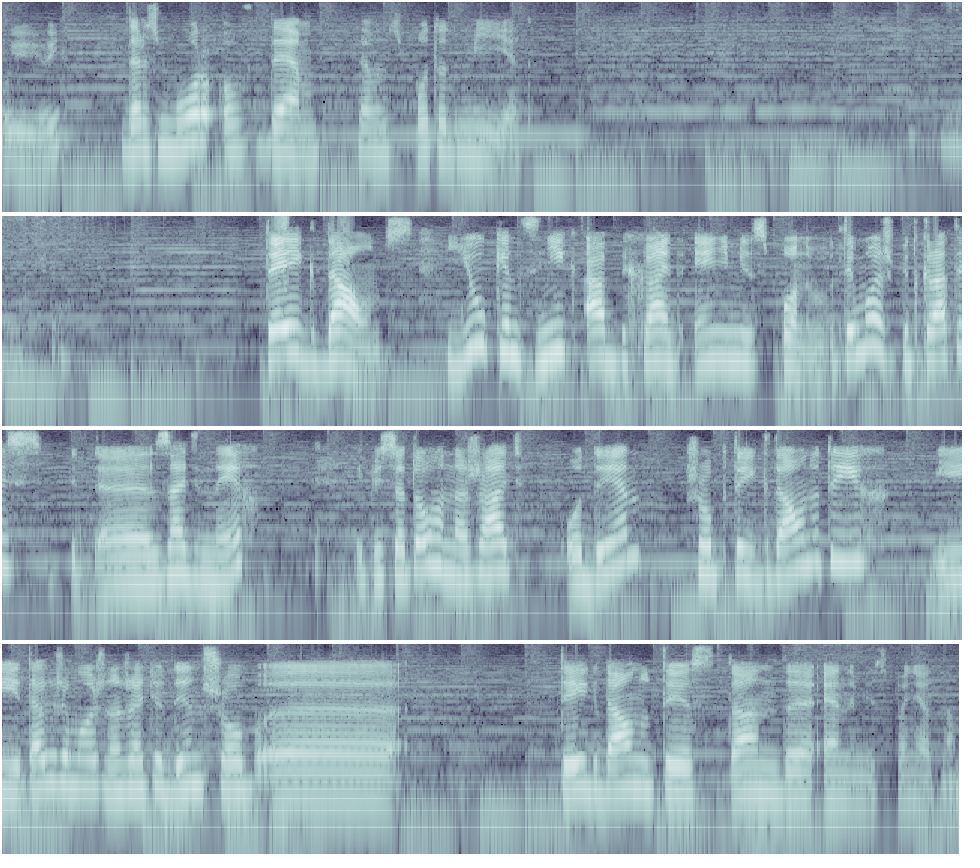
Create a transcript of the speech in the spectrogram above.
Ой-ой-ой. There's more of them. Haven't spotted me yet. Takedowns. You can sneak up behind enemy spawn. Ти можеш підкратись під, е, ззаді них, і після того нажати один, щоб тейкдаунити їх, і також можеш нажати один, щоб е, тейкдаунити stand enemies, понятно.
